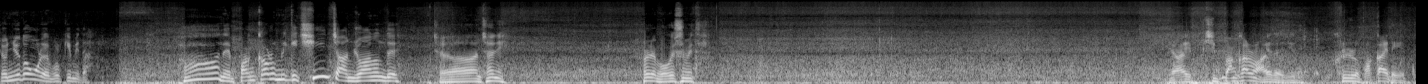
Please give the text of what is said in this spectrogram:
전유동으로 해볼 겁니다. 아, 내 빵가루 미끼 진짜 안 좋아하는데. 천천히 흘려보겠습니다. 야, 이 지금 빵가루는 아니다, 지금. 흘러 바꿔야 되겠다.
